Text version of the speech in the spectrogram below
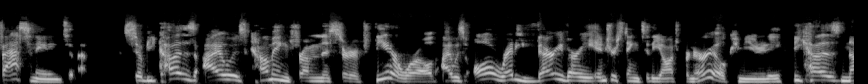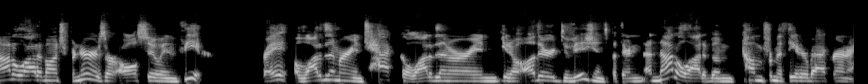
fascinating to them. So because I was coming from this sort of theater world, I was already very, very interesting to the entrepreneurial community because not a lot of entrepreneurs are also in theater right? A lot of them are in tech, a lot of them are in, you know, other divisions, but they're not a lot of them come from a theater background or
